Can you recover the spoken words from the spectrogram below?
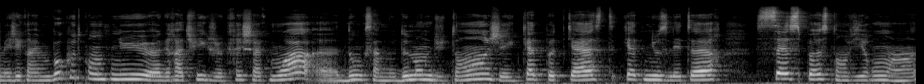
mais j'ai quand même beaucoup de contenu euh, gratuit que je crée chaque mois, euh, donc ça me demande du temps. J'ai 4 podcasts, 4 newsletters, 16 posts environ hein,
